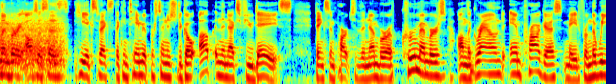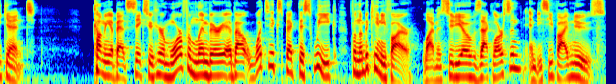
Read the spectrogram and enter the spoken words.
Lemberry also says he expects the containment percentage to go up in the next few days, thanks in part to the number of crew members on the ground and progress made from the weekend. Coming up at 6, you'll hear more from Lemberry about what to expect this week from the McKinney fire. Live in studio, Zach Larson, NBC5 News.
